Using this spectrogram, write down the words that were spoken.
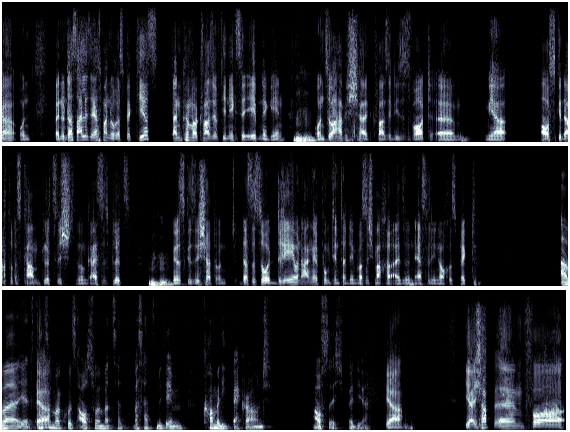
Ne? Und wenn du das alles erstmal nur respektierst, dann können wir quasi auf die nächste Ebene gehen. Mhm. Und so habe ich halt quasi dieses Wort ähm, mir ausgedacht und das kam plötzlich so ein Geistesblitz, mhm. mir das gesichert. Und das ist so Dreh- und Angelpunkt hinter dem, was ich mache. Also in erster Linie auch Respekt. Aber jetzt kannst ja. du mal kurz ausholen, was hat was hat's mit dem Comedy-Background auf sich bei dir? Ja. Ja, ich habe ähm, vor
